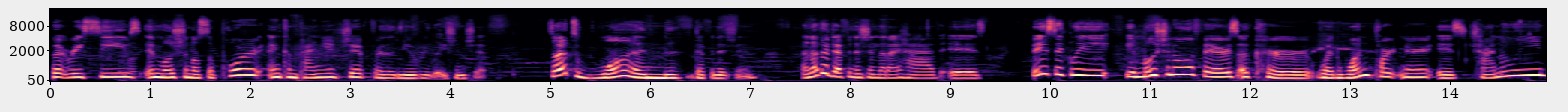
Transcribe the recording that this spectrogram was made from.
but receives emotional support and companionship for the new relationship. So that's one definition. Another definition that I have is basically emotional affairs occur when one partner is channeling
